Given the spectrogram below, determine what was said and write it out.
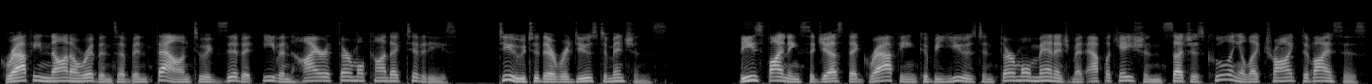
Graphene nanoribbons have been found to exhibit even higher thermal conductivities due to their reduced dimensions. These findings suggest that graphene could be used in thermal management applications such as cooling electronic devices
